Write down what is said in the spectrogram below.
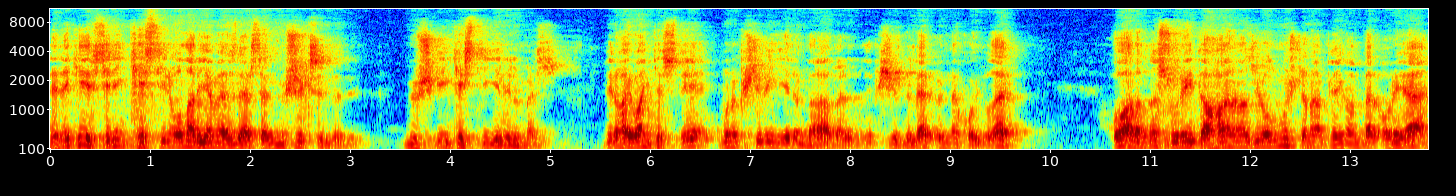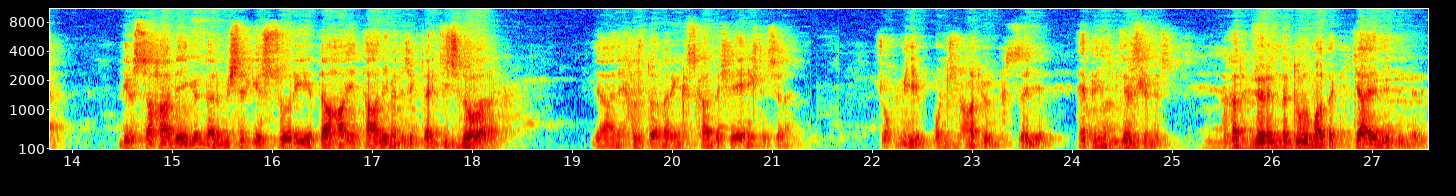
Dedi ki senin kestiğini onlar yemezler, sen müşriksin dedi. Müşrikin kestiği yenilmez. Bir hayvan kesti, bunu pişirin yiyelim beraber dedi. Pişirdiler, önüne koydular. O arada Sure-i Taha nazil olmuş, Cenab-ı Peygamber oraya bir sahabeyi göndermiştir ki Sure-i Taha'yı talim edecekler gizli olarak. Yani Hazreti Ömer'in kız kardeşi eniştesine. Çok mühim. Onun için anlatıyorum kıssayı. Hepiniz bilirsiniz. Fakat üzerinde durmadık. Hikaye diye dinledik.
